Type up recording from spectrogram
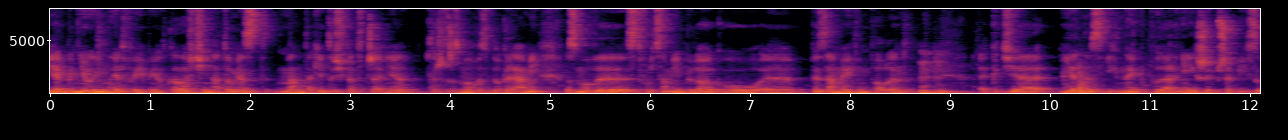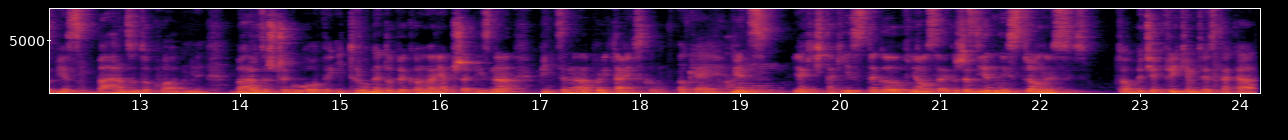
i jakby nie ujmuję Twojej wyjątkowości, natomiast mam takie doświadczenie, też z rozmowy z blogerami, rozmowy z twórcami blogu e, Pyza Made in Poland, Mhm. e, gdzie jednym z ich najpopularniejszych przepisów jest bardzo dokładny, bardzo szczegółowy i trudny do wykonania przepis na pizzę napolitańską. Okej. Więc jakiś taki jest z tego wniosek, że z jednej strony to bycie freakiem to jest taka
